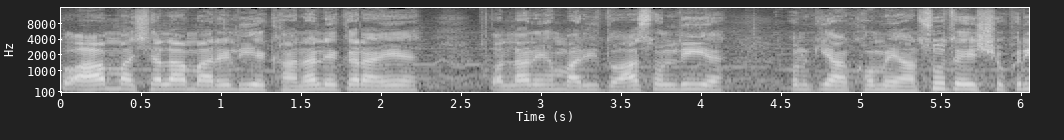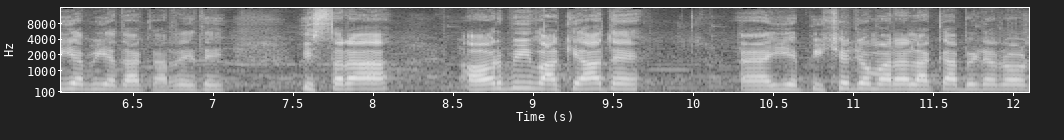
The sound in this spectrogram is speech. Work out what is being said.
तो आप माशाल्लाह हमारे लिए खाना लेकर आए हैं तो अल्लाह ने हमारी दुआ सुन ली है, उनकी आँखों में आँसू थे, शुक्रिया भी अदा कर रहे थे। इस तरह और भी वाक़ात हैं ये पीछे जो हमारा इलाका बिडर रोड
